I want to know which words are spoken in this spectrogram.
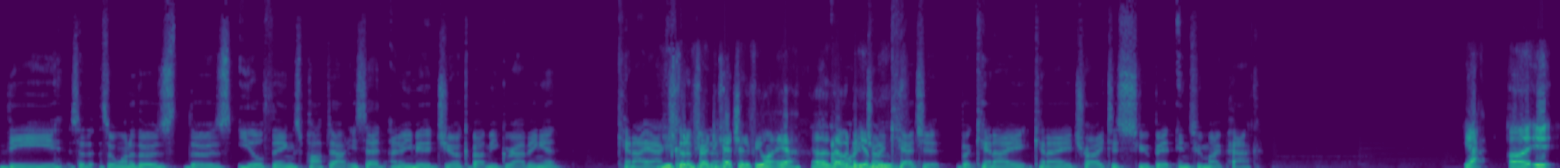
the so th- so one of those those eel things popped out. You said. I know you made a joke about me grabbing it. Can I actually? you could have tried to catch it if you want. Yeah, uh, that would be a try move. to catch it, but can I can I try to scoop it into my pack? yeah. Uh, it.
